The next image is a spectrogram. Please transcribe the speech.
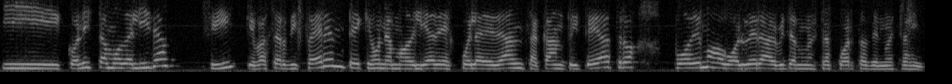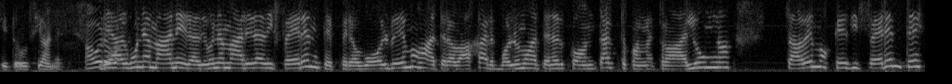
y con esta modalidad, sí, que va a ser diferente, que es una modalidad de escuela de danza, canto y teatro, podemos volver a abrir nuestras puertas de nuestras instituciones. de alguna manera, de una manera diferente, pero volvemos a trabajar, volvemos a tener contacto con nuestros alumnos, sabemos que es diferente,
